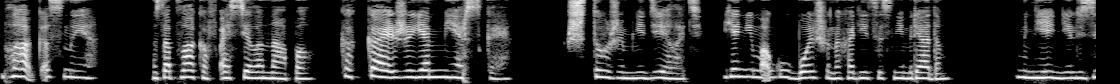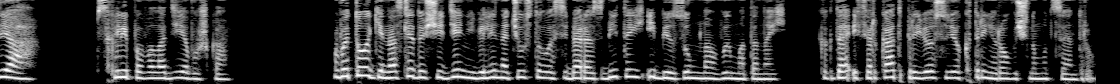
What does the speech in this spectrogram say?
«Благостные!» Заплакав, осела на пол. «Какая же я мерзкая! Что же мне делать? Я не могу больше находиться с ним рядом. Мне нельзя!» Всхлипывала девушка. В итоге на следующий день Эвелина чувствовала себя разбитой и безумно вымотанной, когда Эферкат привез ее к тренировочному центру.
